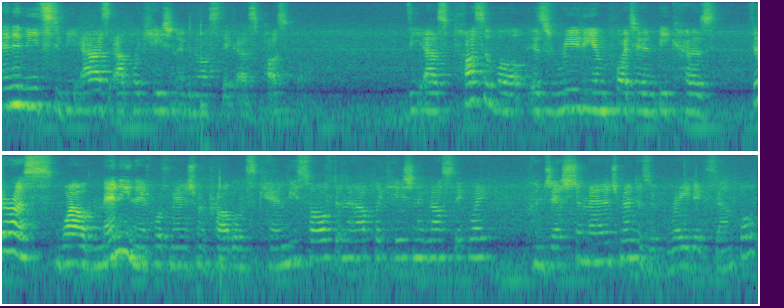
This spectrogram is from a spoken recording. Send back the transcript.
And it needs to be as application agnostic as possible. The as possible is really important because there are, while many network management problems can be solved in an application agnostic way, congestion management is a great example.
